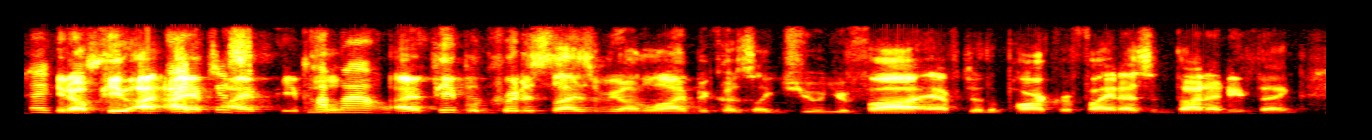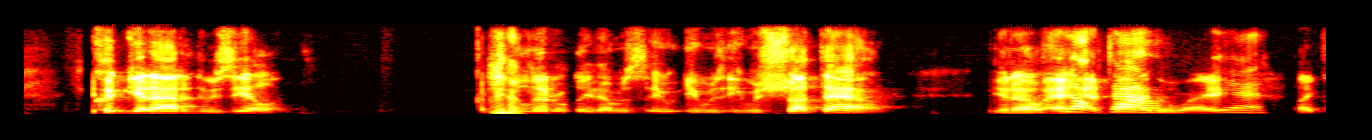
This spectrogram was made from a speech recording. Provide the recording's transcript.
They've You know, people, I, I, they've I have people. I have people criticizing me online because like Junior Fa after the Parker fight hasn't done anything, couldn't get out of New Zealand. I mean, literally, that was he was he was shut down. You know, and, and by the way, yeah. like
